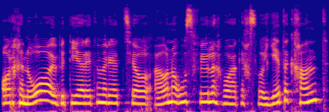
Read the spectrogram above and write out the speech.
Arche Noah, über die reden wir jetzt ja auch noch ausführlich, wo eigentlich so jeder kennt.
